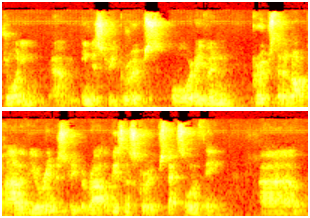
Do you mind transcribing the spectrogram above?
joining um, industry groups or even groups that are not part of your industry but rather business groups, that sort of thing. Um,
